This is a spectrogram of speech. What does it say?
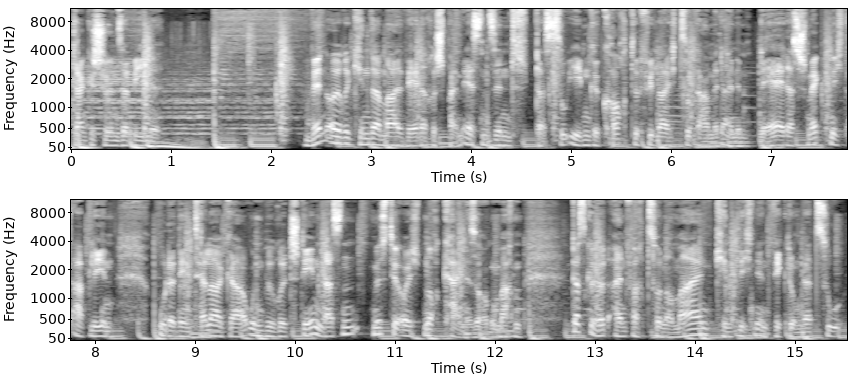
Dankeschön, Sabine. Wenn eure Kinder mal wählerisch beim Essen sind, das soeben gekochte vielleicht sogar mit einem Bäh, das schmeckt nicht ablehnen oder den Teller gar unberührt stehen lassen, müsst ihr euch noch keine Sorgen machen. Das gehört einfach zur normalen kindlichen Entwicklung dazu.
